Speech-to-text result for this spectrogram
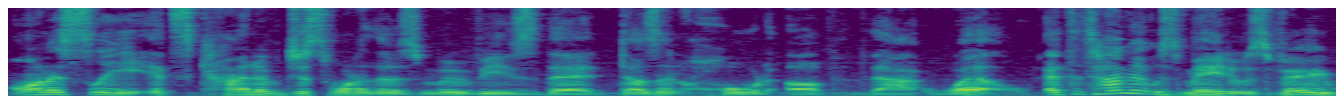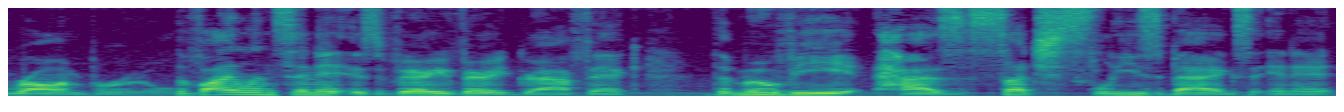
honestly, it's kind of just one of those movies that doesn't hold up that well. At the time it was made, it was very raw and brutal. The violence in it is very, very graphic. The movie has such sleazebags in it.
